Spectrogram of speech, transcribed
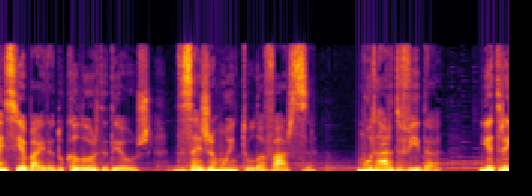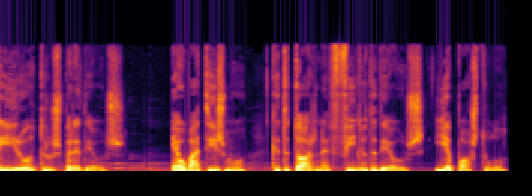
Quem se abeira do calor de Deus deseja muito lavar-se, mudar de vida e atrair outros para Deus. É o batismo que te torna filho de Deus e apóstolo.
